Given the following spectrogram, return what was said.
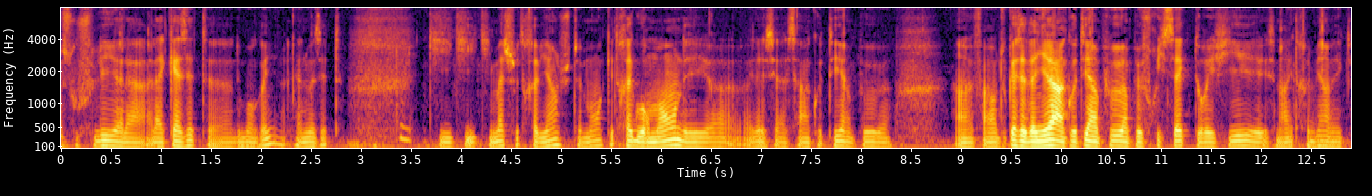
soufflé à la, casette de Bourgogne, la noisette, qui, qui, qui, matche très bien justement, qui est très gourmande et, c'est un côté un peu... Enfin, en tout cas, cette vanille-là a un côté un peu, un peu fruit sec, torréfié, et ça marie très bien avec,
